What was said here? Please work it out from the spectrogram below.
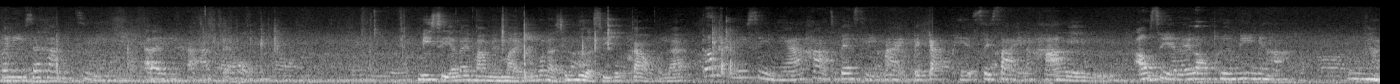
วันนี้จะทำสีอะไรดีคะเจ๊หง มีสีอะไรมาใหม่ๆรู้ป่ะล่ะฉันเบื่อสีเก่าๆหมดแล้วก็มีสีเนี้ยค่ะ จะเป็นสีใหม่เป็นกัดเพชรใสๆนะคะ เออเอาสีอะไรรองพื้นดีไหมคะอืมหา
